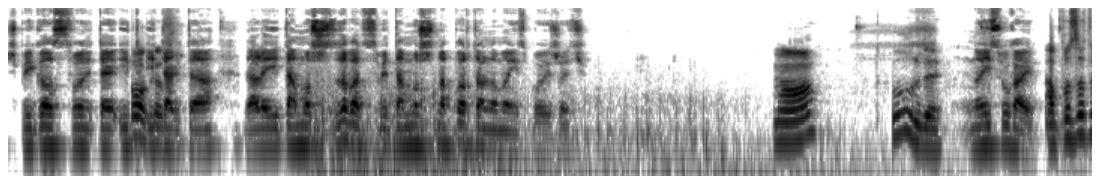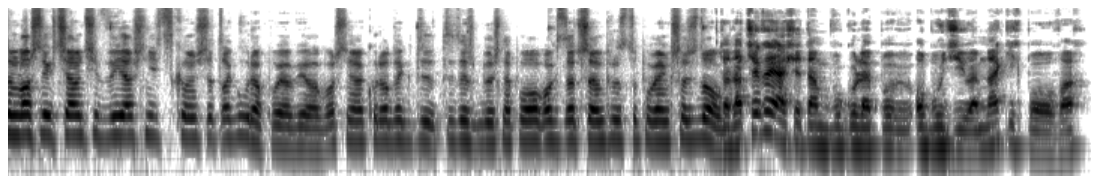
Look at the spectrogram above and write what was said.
szpiegostwo i, te, i, i tak ta, dalej tam możesz, zobacz sobie, tam możesz na portal na moim spojrzeć. No. Kurde. No i słuchaj, A poza tym właśnie chciałem ci wyjaśnić skąd się ta góra pojawiła. Właśnie akurat jak ty, ty też byłeś na połowach, zacząłem po prostu powiększać dom. to dlaczego ja się tam w ogóle po, obudziłem, na jakich połowach?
